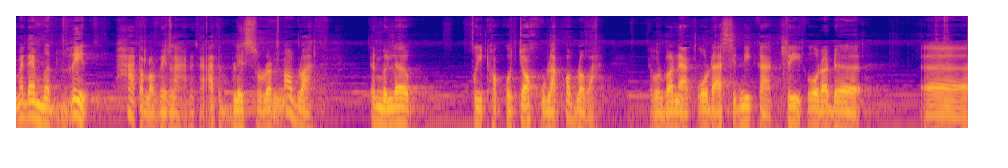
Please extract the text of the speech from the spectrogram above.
ไม่ได้เหมือนรีดผ้าตลอดเวลานะครับอาจจะเบลสรนอบลว่าแต่เหมือนเราคุยทอกโกจอคูลักก็บลว่าแต่บนวันนี้โอดาซินิกาคลีโอดาเดเอ่อ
